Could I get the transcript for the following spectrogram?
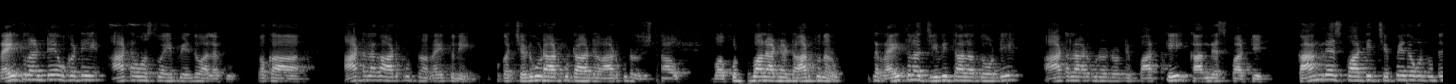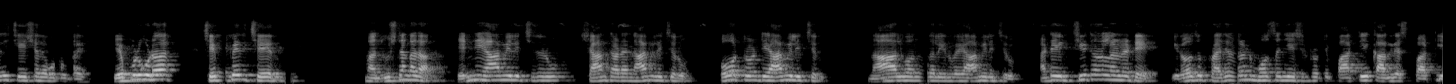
రైతులు అంటే ఒకటి ఆట వస్తువు అయిపోయింది వాళ్ళకు. ఒక ఆటలాగా ఆడుకుంటున్నారు రైతుని. ఒక చెడు కూడా ఆడుకుంటా ఆడుకుంటారు చూసినావు? ఫుట్బాల్ ఆడినట్టు ఆడుతున్నారు. అంటే రైతుల జీవితాలతోటి ఆటలు ఆడుకున్నటువంటి party Congress party. Congress party చెప్పేది ఒకటి ఉంటుంది చేసేది ఒకటి ఉంటుంది. ఎప్పుడు కూడా చెప్పేది చేయదు. మనం చూసినాం కదా ఎన్ని హామీలు ఇచ్చినారు? శాంతాడని హామీలు ఇచ్చారు. ఫోర్ ట్వంటీ హామీలు ఇచ్చారు. నాలుగు వందల ఇరవై హామీలు ఇచ్చారు. అంటే ఇది చీటర్లు అన్నట్టే. ఈ రోజు ప్రజలను మోసం చేసినటువంటి పార్టీ కాంగ్రెస్ పార్టీ.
